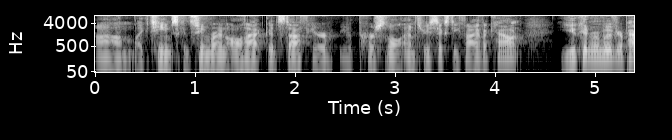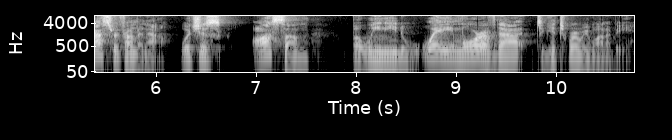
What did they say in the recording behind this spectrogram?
um, like Teams Consumer and all that good stuff, your, your personal M365 account, you can remove your password from it now, which is awesome. But we need way more of that to get to where we want to be.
